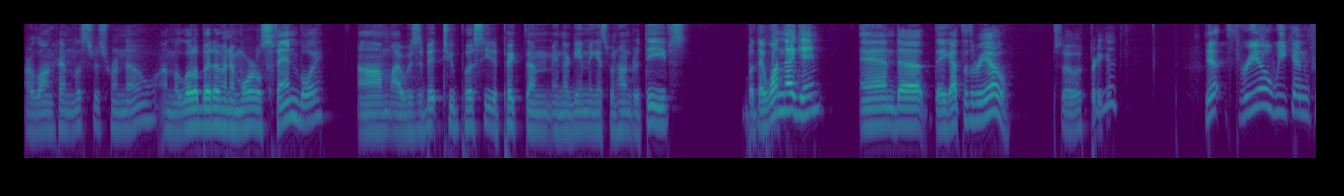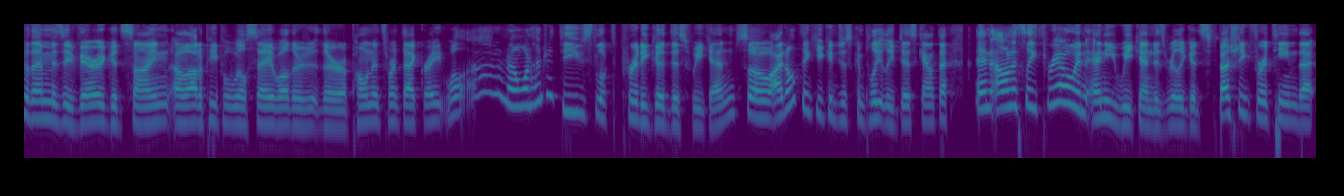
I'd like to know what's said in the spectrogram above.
our longtime listeners will know I'm a little bit of an Immortals fanboy. Um, I was a bit too pussy to pick them in their game against 100 Thieves, but they won that game and uh, they got the 3-0, so it's pretty good. Yeah, 3-0 weekend for them is a very good sign. A lot of people will say, well, their their opponents weren't that great. Well, I don't know. 100 Thieves looked pretty good this weekend, so I don't think you can just completely discount that. And honestly, 3-0 in any weekend is really good, especially for a team that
